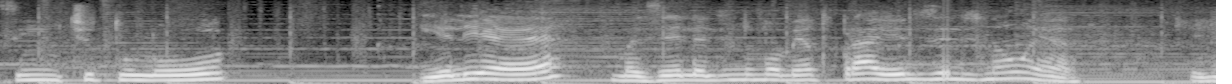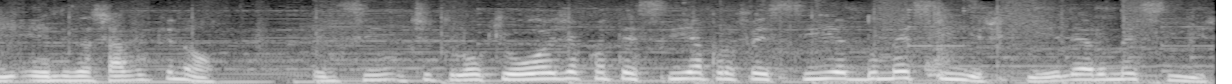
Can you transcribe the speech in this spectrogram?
se intitulou e ele é, mas ele ali no momento para eles eles não eram. Ele, eles achavam que não. Ele se intitulou que hoje acontecia a profecia do Messias, que ele era o Messias.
